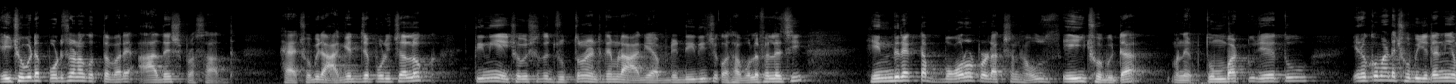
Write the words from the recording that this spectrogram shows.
এই ছবিটা পরিচালনা করতে পারে আদেশ প্রসাদ। হ্যাঁ ছবির আগের যে পরিচালক, তিনি এই ছবির সাথে যুক্ত নন, এটা আমরা আগে আপডেট দিয়ে দিয়েছি, কথা বলে ফেলেছি। হিন্দির একটা বড় প্রোডাকশন হাউস এই ছবিটা মানে তুম্বার টু যেহেতু এরকম একটা ছবি যেটা নিয়ে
